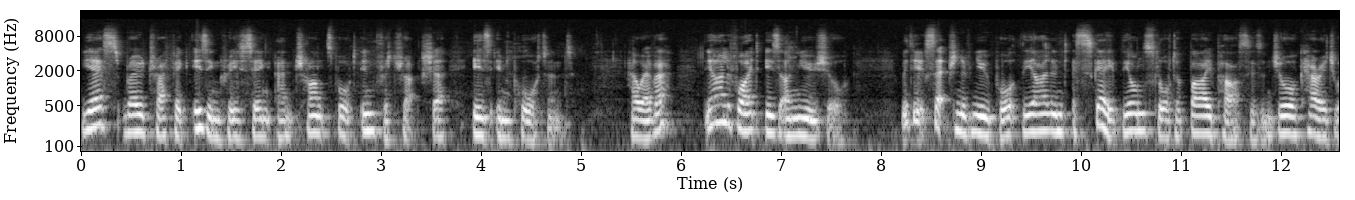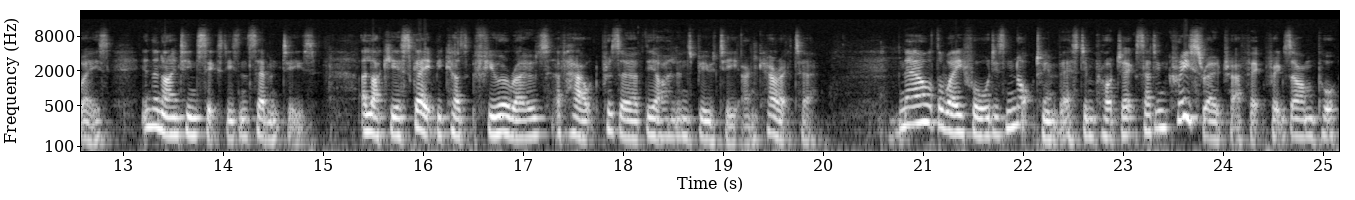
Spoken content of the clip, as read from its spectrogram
Yes, road traffic is increasing and transport infrastructure is important. However, the Isle of Wight is unusual. With the exception of Newport, the island escaped the onslaught of bypasses and dual carriageways in the 1960s and 70s. A lucky escape because fewer roads have helped preserve the island's beauty and character. Now, the way forward is not to invest in projects that increase road traffic, for example,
